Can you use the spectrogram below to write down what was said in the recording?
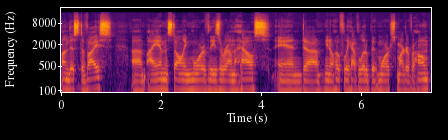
on this device. Um, I am installing more of these around the house and uh, you know hopefully have a little bit more smarter of a home.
